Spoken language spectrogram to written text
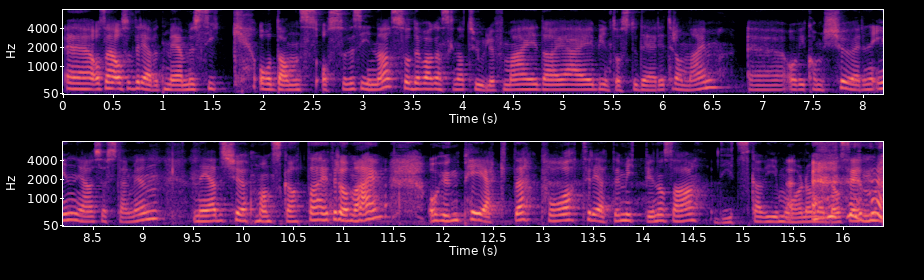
Eh, og så har jeg også drevet med musikk og dans også ved siden av, så det var ganske naturlig for meg da jeg begynte å studere i Trondheim. Eh, og vi kom kjørende inn, jeg og søsteren min, ned Kjøpmannsgata i Trondheim. Og hun pekte på 3T Midtbyen og sa 'Dit skal vi i morgen og melde oss inn'.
